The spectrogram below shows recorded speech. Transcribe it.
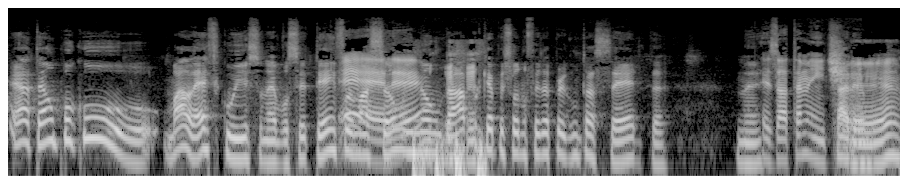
É até um pouco maléfico isso, né? Você ter a informação É, né? e não dá porque a pessoa não fez a pergunta certa, né? Exatamente. Caramba. É.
